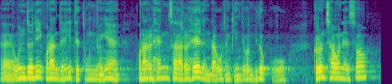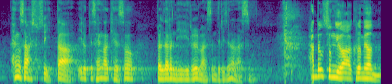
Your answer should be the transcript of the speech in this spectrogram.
에, 온전히 권한대행이 대통령의 권한을 행사를 해야 된다고 저는 개인적으로 믿었고 그런 차원에서 행사하실 수 있다 이렇게 생각해서 별다른 이의를 말씀드리지는 않았습니다. 한덕수 총리가 그러면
